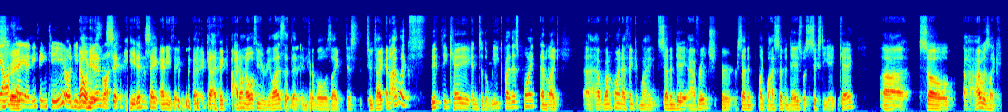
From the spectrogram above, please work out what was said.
JR straight. say anything to you, or did No, you he didn't what? say he didn't say anything. But I think I don't know if he realized that that interval was like just too tight. And I'm like 50k into the week by this point, and like uh, at one point I think my seven day average or seven like last seven days was 68k. Uh, so I was like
